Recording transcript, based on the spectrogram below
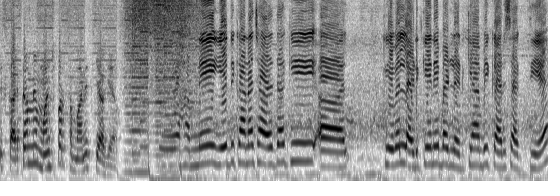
इस कार्यक्रम में मंच पर सम्मानित किया गया। तो हमने ये दिखाना चाहा था कि केवल लड़के नहीं, बट लड़कियाँ भी कर सकती है।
